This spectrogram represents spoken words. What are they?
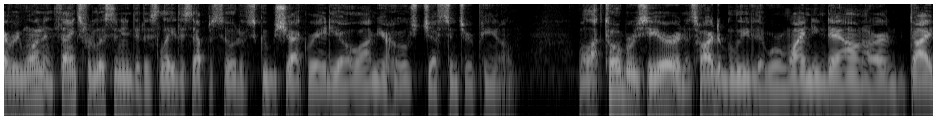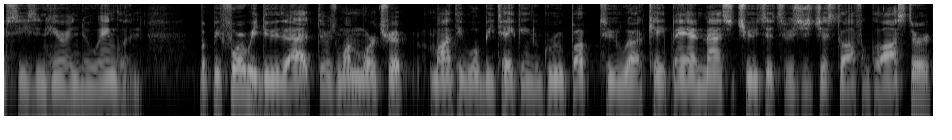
everyone, and thanks for listening to this latest episode of Scuba Shack Radio. I'm your host, Jeff Cinterpino. Well, October is here, and it's hard to believe that we're winding down our dive season here in New England. But before we do that, there's one more trip. Monty will be taking a group up to uh, Cape Ann, Massachusetts, which is just off of Gloucester,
